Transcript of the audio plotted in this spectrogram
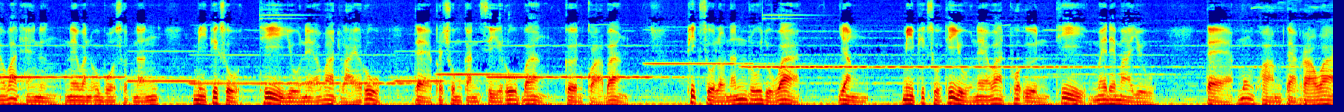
อาวาสแห่งหนึ่ง ในวันอุโบสถนั้น มีภิกษุที่อยู่ในอาวาสหลายรูป แต่ประชุมกันสี่รูปบ้าง เกินกว่าบ้าง ภิกษุเหล่านั้นรู้อยู่ว่า ยังมีภิกษุที่อยู่ในอาวาสพวกอื่นที่ไม่ได้มาอยู่ แต่มุ่งความแตกราวว่า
